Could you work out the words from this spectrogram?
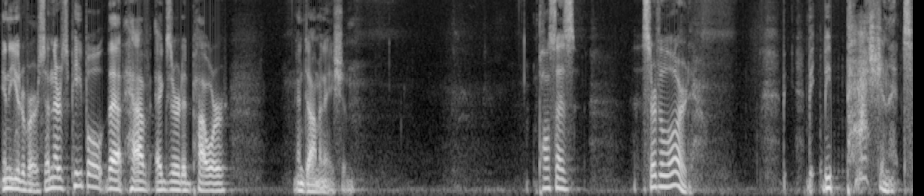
in the universe, and there's people that have exerted power and domination. Paul says, serve the Lord, be, be, passionate,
